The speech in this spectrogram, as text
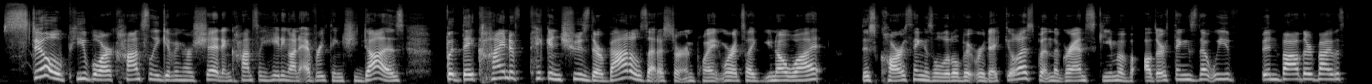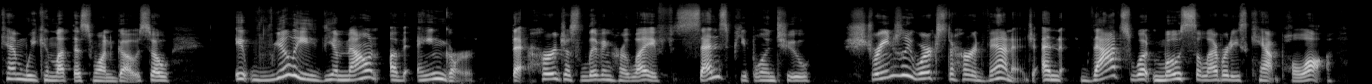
still people are constantly giving her shit and constantly hating on everything she does, but they kind of pick and choose their battles at a certain point where it's like, you know what? This car thing is a little bit ridiculous, but in the grand scheme of other things that we've been bothered by with Kim, we can let this one go. So it really, the amount of anger that her just living her life sends people into strangely works to her advantage. And that's what most celebrities can't pull off.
